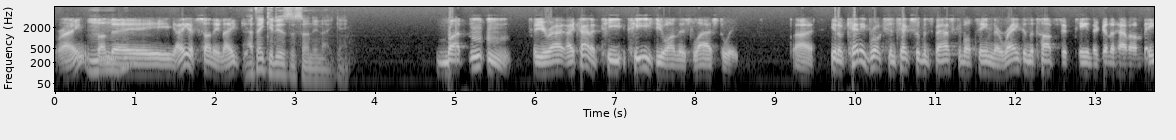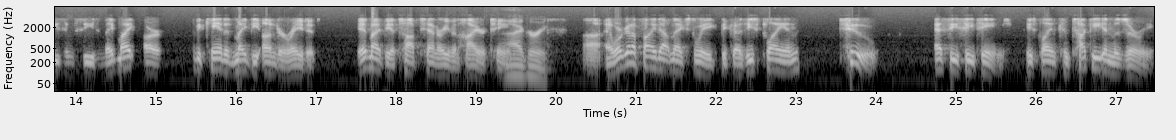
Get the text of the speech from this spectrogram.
right? Mhm. Sunday, I think it's Sunday night. I think it is the Sunday night game. But mm-mm, you're right. I kind of te- teased you on this last week. Uh, you know, Kenny Brooks and Tech's women's basketball team. They're ranked in the top 15. They're going to have an amazing season. They might, or to be candid, might be underrated. It might be a top 10 or even higher team. I agree. Uh, and we're going to find out next week because he's playing two SEC teams. He's playing Kentucky and Missouri.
